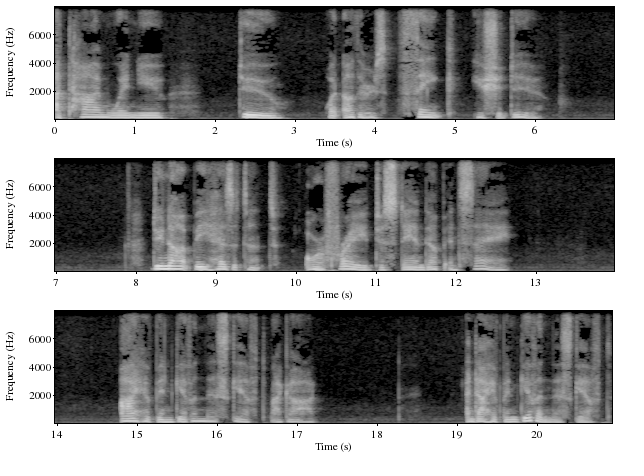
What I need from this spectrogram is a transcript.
a time when you do what others think you should do. Do not be hesitant or afraid to stand up and say, I have been given this gift by God. And I have been given this gift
